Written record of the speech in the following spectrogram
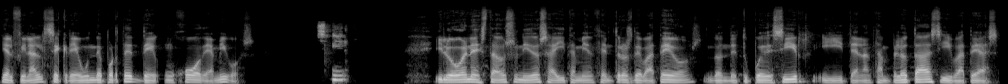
y al final se creó un deporte de un juego de amigos. Sí, y luego en Estados Unidos hay también centros de bateos donde tú puedes ir y te lanzan pelotas y bateas.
